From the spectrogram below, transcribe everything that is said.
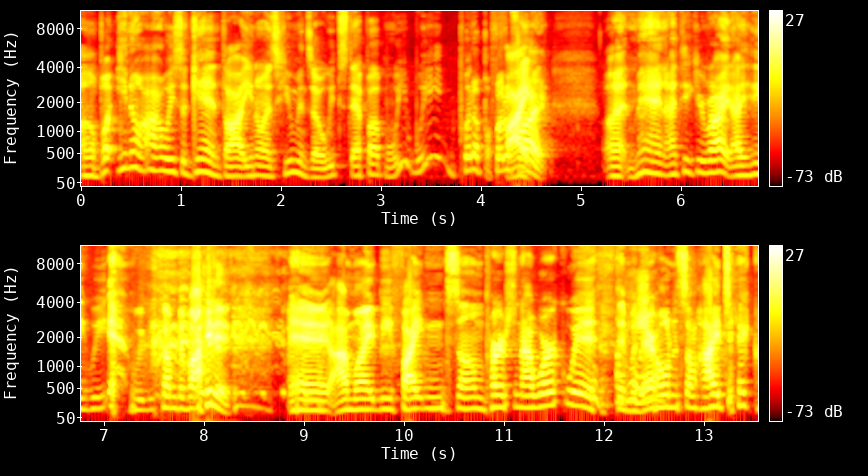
Uh, but you know, I always again thought, you know, as humans though, we'd step up and we we put up a Put a fight. Fight. Uh, man, I think you're right. I think we we become divided, and I might be fighting some person I work with, but they're holding some high tech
